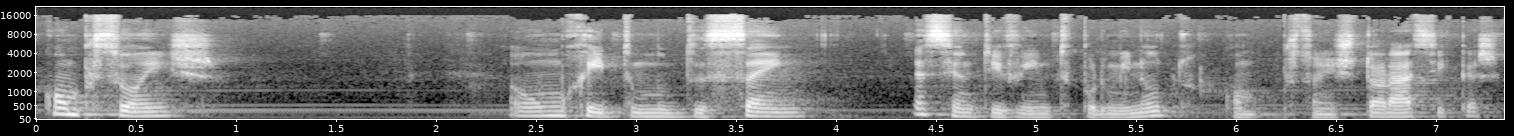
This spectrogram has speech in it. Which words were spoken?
compressões a um ritmo de 100 a 120 por minuto, com pressões torácicas,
